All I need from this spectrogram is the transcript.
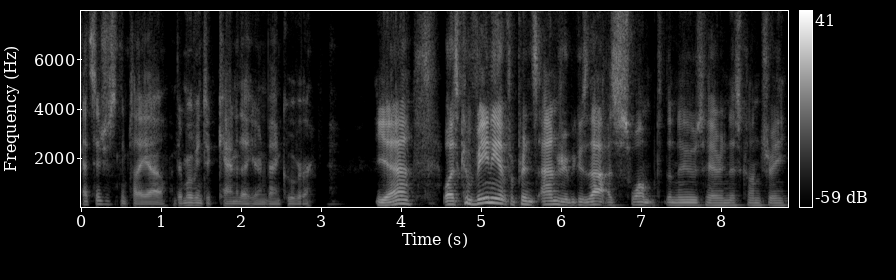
That's interesting play out. They're moving to Canada here in Vancouver. Yeah. Well, it's convenient for Prince Andrew because that has swamped the news here in this country.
